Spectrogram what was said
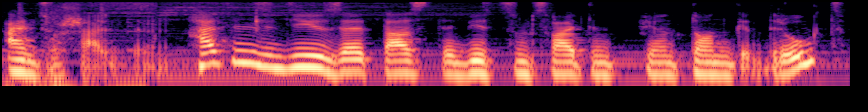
einzuschalten. Halten Sie die Z-Taste bis zum zweiten Pianton gedrückt.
